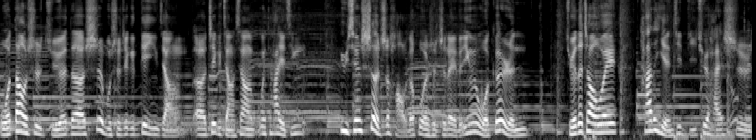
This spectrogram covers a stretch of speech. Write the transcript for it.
我倒是觉得是不是这个电影奖，呃，这个奖项为她已经预先设置好的，或者是之类的。因为我个人觉得赵薇她的演技的确还是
